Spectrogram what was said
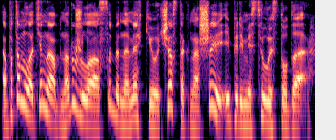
а потом Латина обнаружила особенно мягкий участок на шее и переместилась туда.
